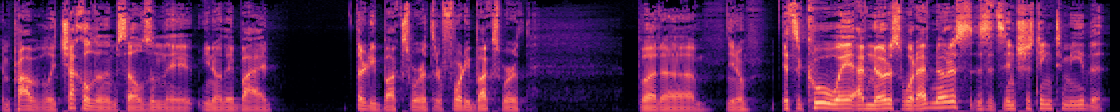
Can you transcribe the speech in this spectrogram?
and probably chuckle to themselves when they you know they buy thirty bucks worth or forty bucks worth. But uh, you know, it's a cool way. I've noticed what I've noticed is it's interesting to me that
